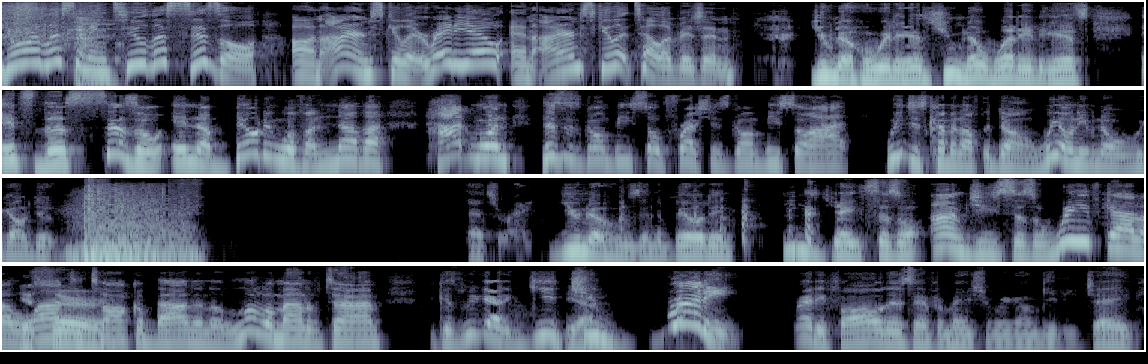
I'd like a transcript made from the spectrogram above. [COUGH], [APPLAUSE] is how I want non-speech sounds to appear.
You're listening to The Sizzle on Iron Skillet Radio and Iron Skillet Television. You know who it is. You know what it is. It's The Sizzle in the building with another hot one. This is going to be so fresh. It's going to be so hot. We just coming off the dome. We don't even know what we're going to do. That's right. You know who's in the building. He's Jay Sizzle. I'm G Sizzle. We've got a Yes, lot sir. to talk about in a little amount of time because we got to get Yeah. you ready, ready for all this information we're going to give you. Jay,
